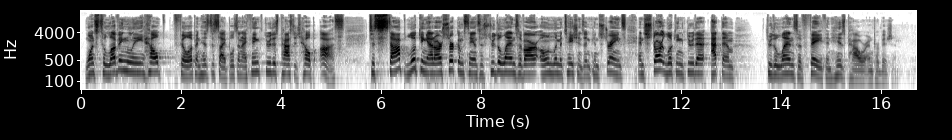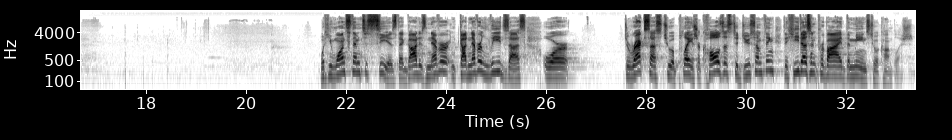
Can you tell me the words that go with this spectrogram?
wants to lovingly help Philip and his disciples, and I think through this passage, help us to stop looking at our circumstances through the lens of our own limitations and constraints and start looking through them, at them through the lens of faith in His power and provision. What he wants them to see is that God is never God never leads us or directs us to a place or calls us to do something that he doesn't provide the means to accomplish.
